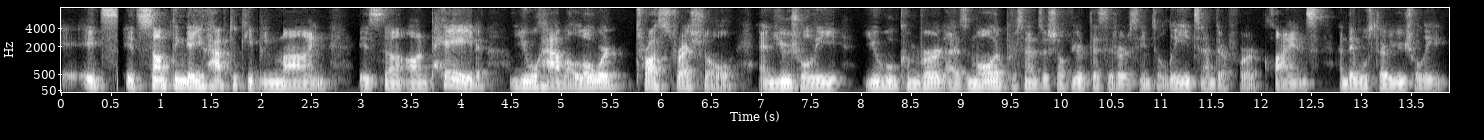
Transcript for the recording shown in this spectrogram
it's it's something that you have to keep in mind is uh, on paid, you will have a lower trust threshold, and usually you will convert a smaller percentage of your visitors into leads and therefore clients, and they will start usually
